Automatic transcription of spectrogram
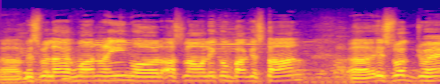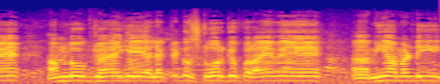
بسم اللہ الرحمن الرحیم اور السلام علیکم پاکستان۔ اس وقت جو ہیں، ہم لوگ جو ہیں، یہ الیکٹریکل سٹور کے اوپر آئے ہوئے ہیں میاں منڈی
